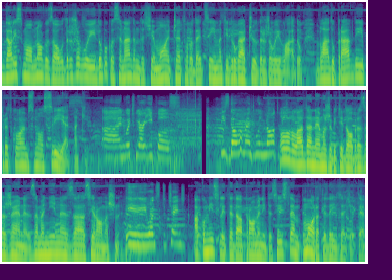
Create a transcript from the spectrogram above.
Dali smo mnogo za ovu državu i duboko se nadam da će moje četvoro dece imati drugačiju državu i vladu. Vladu pravde i pred kojom smo svi jednaki. Ova vlada ne može biti dobra za žene, za manjine, za siromašne. Ako mislite da promenite sistem, morate da izađete.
